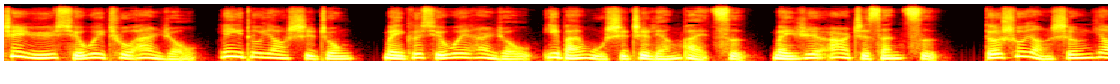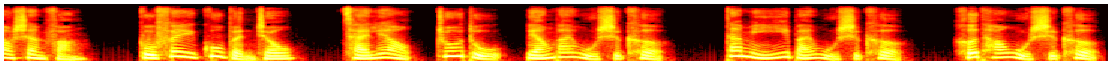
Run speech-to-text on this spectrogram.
至于穴位处按揉，力度要适中。每个穴位按揉一百五十至两百次，每日二至三次。德舒养生药膳房补肺固本粥，材料：猪肚两百五十克，大米一百五十克，核桃五十克，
